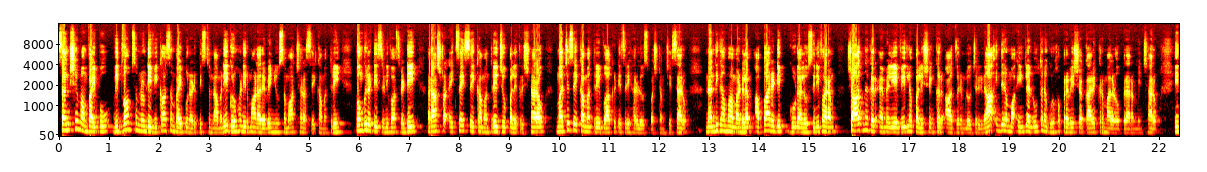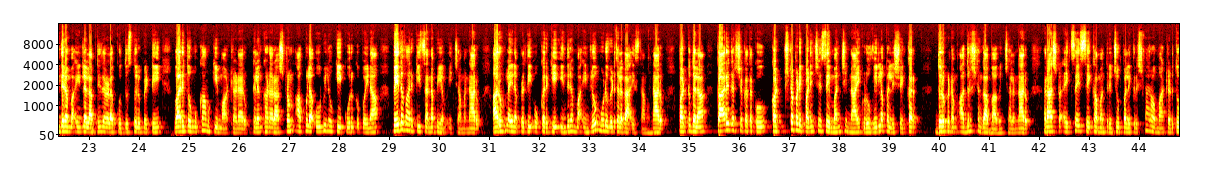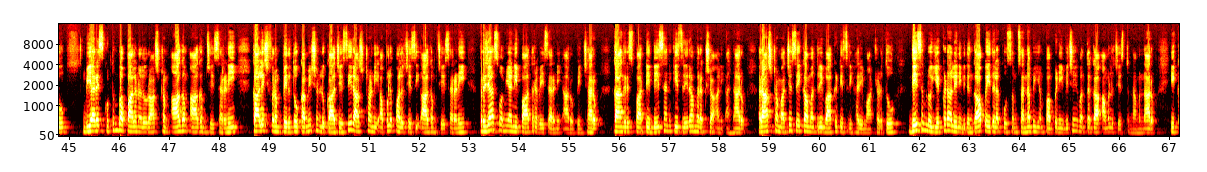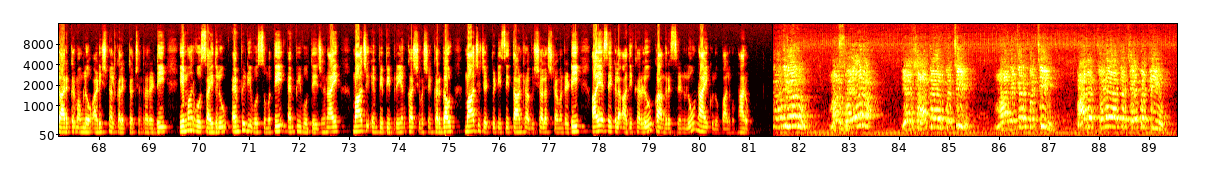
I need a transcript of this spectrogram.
సంక్షేమం వైపు విధ్వంసం నుండి వికాసం వైపు నడిపిస్తున్నామని గృహ నిర్మాణ రెవెన్యూ సమాచార శాఖ మంత్రి పొంగులటి శ్రీనివాసరెడ్డి రాష్ట్ర ఎక్సైజ్ శాఖ మంత్రి జూపల్లి కృష్ణారావు మత్స్యశాఖ మంత్రి వాకటి శ్రీహరులు స్పష్టం చేశారు. నందిగామ మండలం అప్పారెడ్డి గూడలో శనివారం షాద్నగర్ ఎమ్మెల్యే వీర్లపల్లి శంకర్ ఆధ్వర్యంలో జరిగిన ఇందిరమ్మ ఇండ్ల నూతన గృహ ప్రవేశ కార్యక్రమాలను ప్రారంభించారు. ఇందిరమ్మ ఇండ్ల లబ్ధిదారులకు దుస్తులు పెట్టి వారితో ముఖాముఖి మాట్లాడారు. తెలంగాణ రాష్ట్రం అప్పుల ఊబిలోకి కూరుకుపోయిన పేదవారికి సన్నబియ్యం ఇచ్చామన్నారు. అర్హులైన ప్రతి ఒక్కరికి ఇందిరమ్మ ఇండ్లు మూడు విడతలుగా ఇస్తామన్నారు. పట్టుదల కార్యదర్శకతకు కష్టపడి పనిచేసే మంచి నాయకుడు వీర్లపల్లి శంకర్. దొరకటం అదృష్టంగా భావించాలన్నారు. రాష్ట్ర ఎక్సైజ్ శాఖ మంత్రి జూపల్లి కృష్ణారావు మాట్లాడుతూ బీఆర్ఎస్ కుటుంబ పాలనలో రాష్ట్రం ఆగం ఆగం చేశారని కాళేశ్వరం పేరుతో కమిషన్లు కాజేసి రాష్ట్రాన్ని అప్పులపాలు చేసి ఆగం చేశారని ప్రజాస్వామ్యాన్ని పాత్ర వేశారని ఆరోపించారు. కాంగ్రెస్ పార్టీ దేశానికి శ్రీరామరక్ష అని అన్నారు. రాష్ట్ర మత్స్యశాఖ మంత్రి వాకిటి శ్రీహరి మాట్లాడుతూ దేశంలో ఎక్కడా లేని విధంగా పేదల కోసం సన్నబియ్యం పంపిణీ విజయవంతంగా అమలు చేస్తున్నామన్నారు. ఈ కార్యక్రమంలో additional collector Chandrareddy MRO Saidulu MPDO Sumathi MPO Tejanayak మాజీ ఎంపీపీ ప్రియాంక శివశంకర్ గౌడ్ మాజీ జడ్పీటీసీ తాండ్రా విశాల శ్రవణ్ రెడ్డి ఆయా శాఖల అధికారులు కాంగ్రెస్ శ్రేణులు నాయకులు పాల్గొన్నారు. గాంధీ దగ్గరకు వచ్చి భారత్ జోడో యాత్ర చేపట్టి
